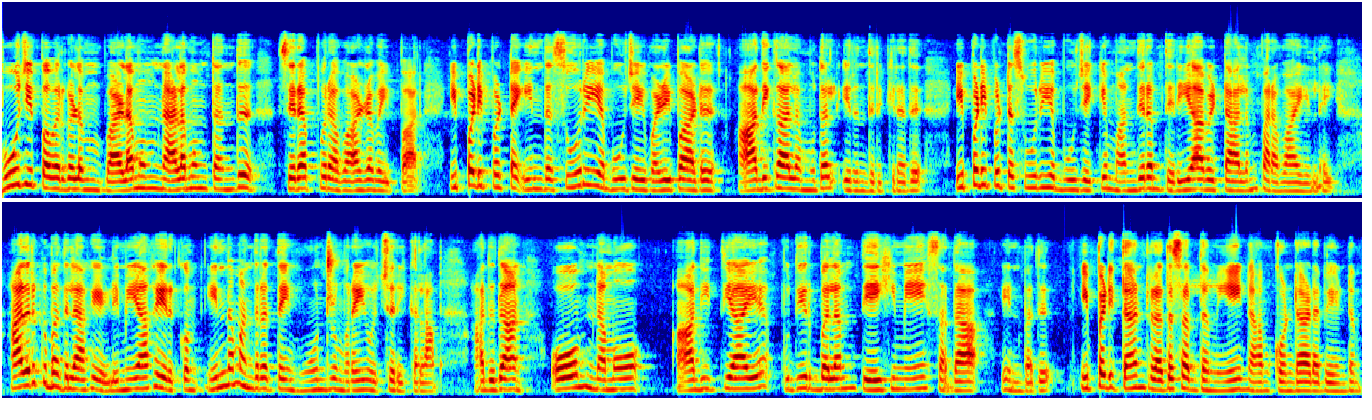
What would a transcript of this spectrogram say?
பூஜிப்பவர்களும் வளமும் நலமும் தந்து சிறப்புற வாழ வைப்பார். இப்படிப்பட்ட இந்த சூரிய பூஜை வழிபாடு ஆதிகாலம் முதல் இருந்திருக்கிறது. இப்படிப்பட்ட சூரிய பூஜைக்கு மந்திரம் தெரியாவிட்டாலும் பரவாயில்லை. அதற்கு பதிலாக எளிமையாக இருக்கும் இந்த மந்திரத்தை மூன்று முறை உச்சரிக்கலாம். அதுதான் ஓம் நமோ ஆதித்யாய புதிர்பலம் தேகிமே சதா என்பது. இப்படித்தான் ரதசப்தமியை நாம் கொண்டாட வேண்டும்.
